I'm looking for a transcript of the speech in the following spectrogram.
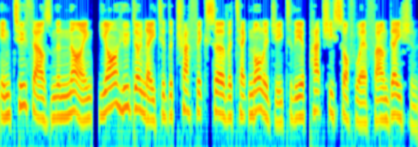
In 2009, Yahoo donated the traffic server technology to the Apache Software Foundation.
